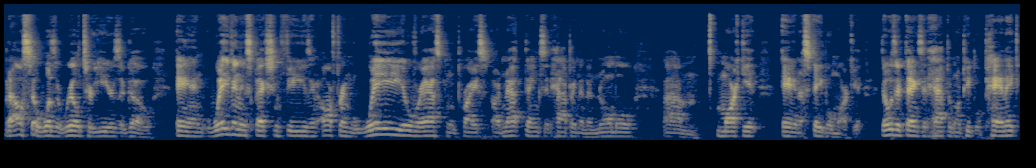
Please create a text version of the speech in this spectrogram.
but I also was a realtor years ago. And waiving inspection fees and offering way over asking price are not things that happen in a normal um, market and a stable market. Those are things that happen when people panic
